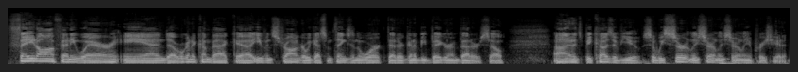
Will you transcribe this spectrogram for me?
fade off anywhere, and uh, we're going to come back uh, even stronger. We got some things in the work that are going to be bigger and better. So, uh, and it's because of you. So we certainly, certainly, certainly appreciate it.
